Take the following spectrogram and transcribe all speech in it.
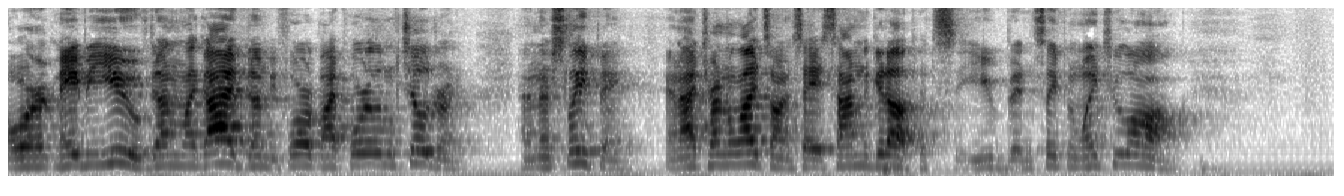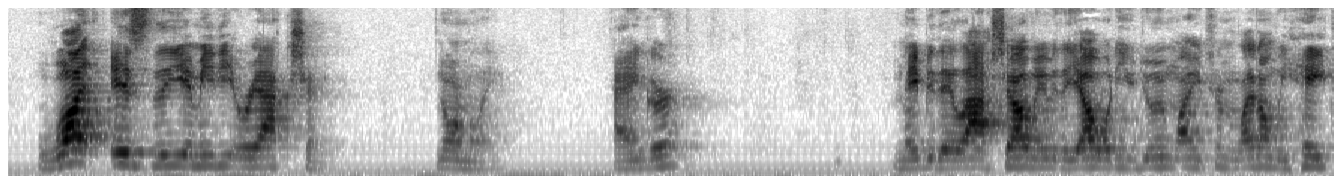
Or maybe you've done like I've done before with my poor little children, and they're sleeping, and I turn the lights on and say, It's time to get up. It's, you've been sleeping way too long. What is the immediate reaction normally? anger. Maybe they lash out. Maybe they yell, What are you doing? Why are you turning the light on? We hate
